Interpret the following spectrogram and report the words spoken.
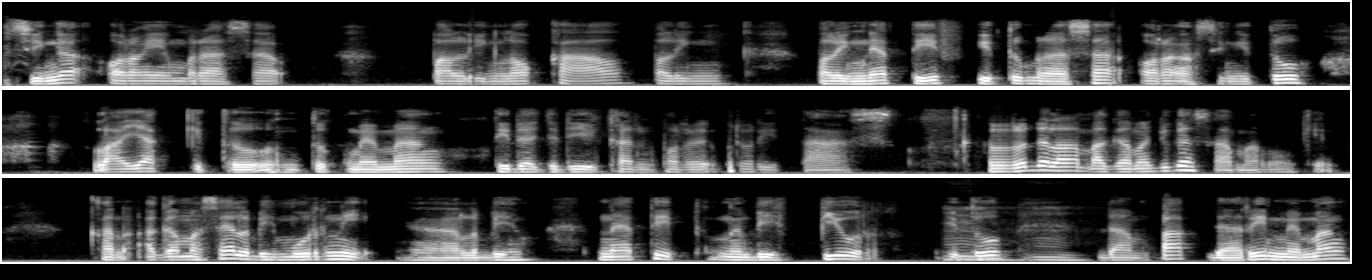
sehingga orang yang merasa paling lokal paling paling native itu merasa orang asing itu layak gitu untuk memang tidak jadikan prioritas. Kalau dalam agama juga sama mungkin. Karena agama saya lebih murni, ya, lebih native, lebih pure. Hmm, itu hmm. dampak dari memang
